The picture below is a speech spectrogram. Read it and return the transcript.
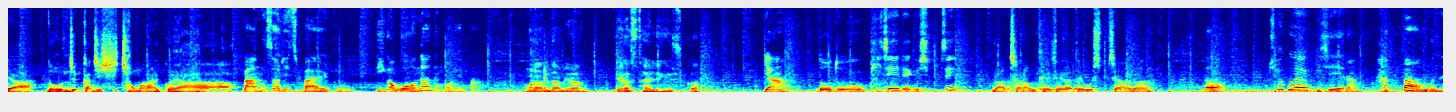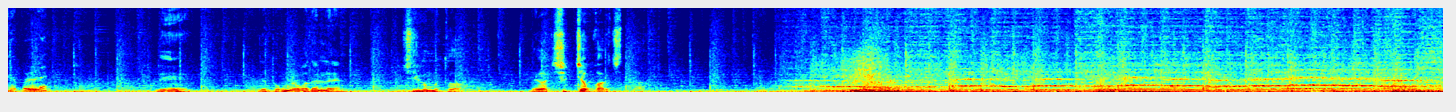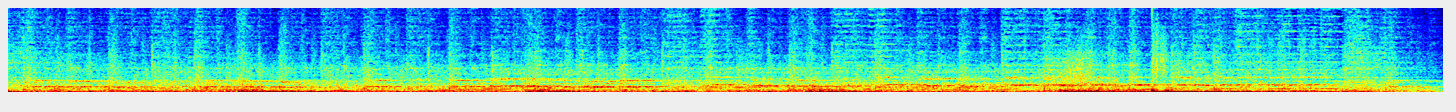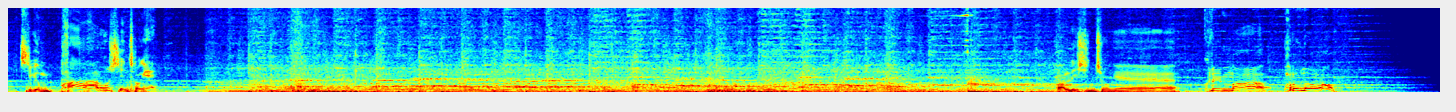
야, 너 언제까지 시청만 할 거야? 망설이지 말고 네가 원하는 걸 해봐. 원한다면 내가 스타일링 해줄까? 야, 너도 BJ 되고 싶지? 나처럼 대세가 되고 싶지 않아? 너 최고의 BJ랑 합방 한번 해볼래? 네, 내 동료가 될래? 지금부터 내가 직접 가르친다. 지금 바로 신청해. 빨리 신청해. 그래, 임마. 바로 넣어.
